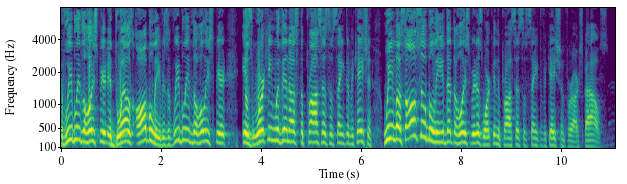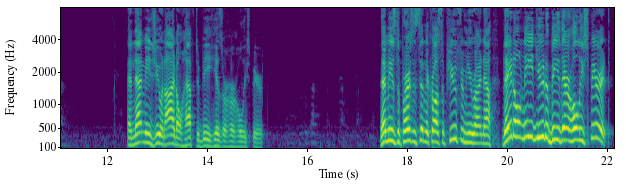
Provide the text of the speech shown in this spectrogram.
if we believe the Holy Spirit indwells all believers, if we believe the Holy Spirit is working within us the process of sanctification, we must also believe that the Holy Spirit is working the process of sanctification for our spouse. And that means you and I don't have to be his or her Holy Spirit. That means the person sitting across the pew from you right now, they don't need you to be their Holy Spirit.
